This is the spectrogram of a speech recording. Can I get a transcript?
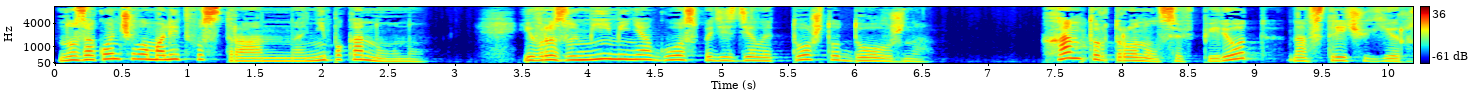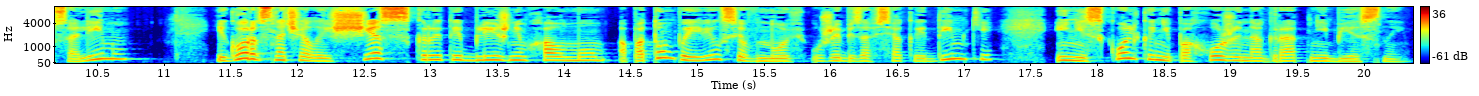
Но закончила молитву странно, не по канону. «И вразуми меня, Господи, сделать то, что должно». Хантур тронулся вперед, навстречу Иерусалиму, и город сначала исчез, скрытый ближним холмом, а потом появился вновь, уже безо всякой дымки и нисколько не похожий на град небесный.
